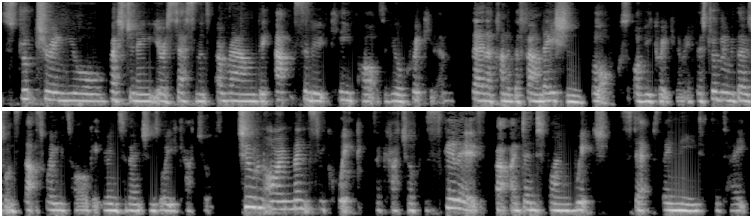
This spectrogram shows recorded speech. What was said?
Structuring your questioning, your assessments around the absolute key parts of your curriculum. They're the kind of the foundation blocks of your curriculum. If they're struggling with those ones, that's where you target your interventions or your catch ups. Children are immensely quick to catch up. The skill is about identifying which steps they need to take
